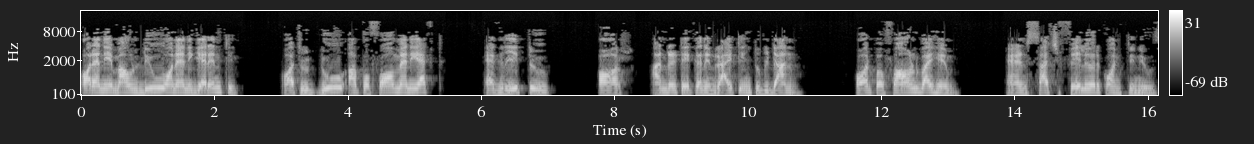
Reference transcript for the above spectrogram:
or any amount due on any guarantee or to do or perform any act agreed to or undertaken in writing to be done or performed by him, and such failure continues.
